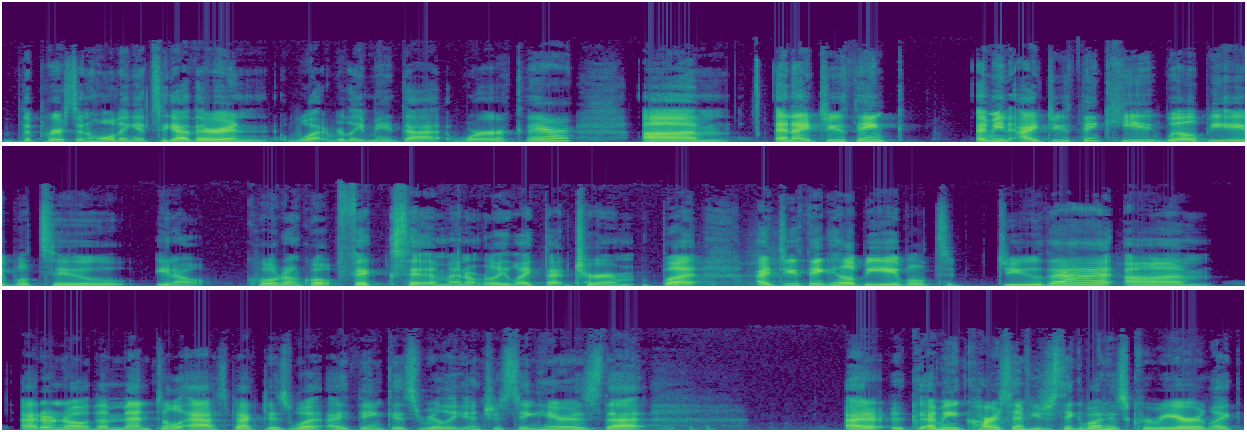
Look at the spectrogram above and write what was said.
the person holding it together and what really made that work there. Um, and I do think, I mean, I do think he will be able to, you know, quote unquote fix him. I don't really like that term, but I do think he'll be able to do that. Um, I don't know. The mental aspect is what I think is really interesting here is that I I mean Carson if you just think about his career like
